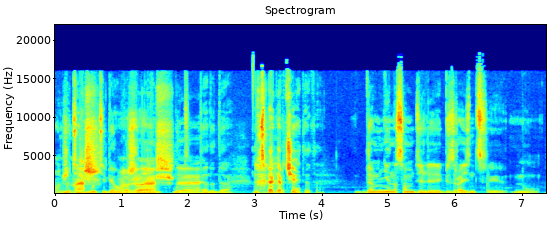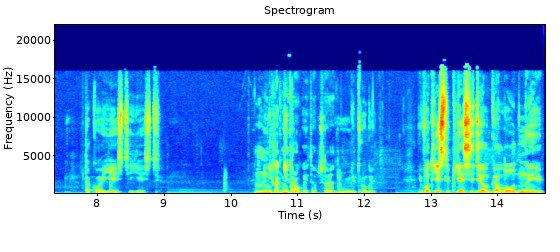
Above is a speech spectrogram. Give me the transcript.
Он же наш. Мы тебя Он уважаем. Же наш, мы... да. Да-да-да. Но тебя огорчает это? Да мне на самом деле без разницы, ну, такое есть и есть. Ну, никак не трогает абсолютно. Не трогает. И вот если бы я сидел голодный,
